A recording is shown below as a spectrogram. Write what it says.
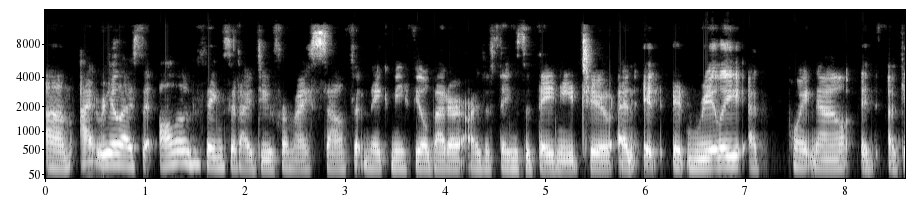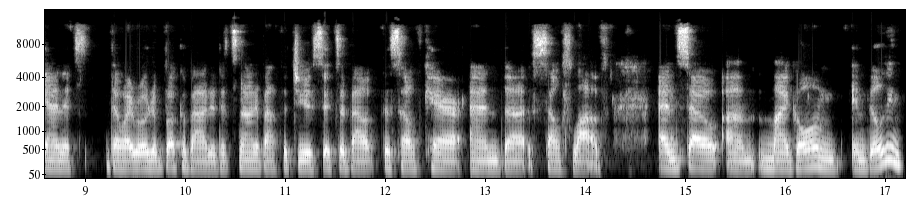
um, I realized that all of the things that I do for myself that make me feel better are the things that they need to. And it, it really, at point now, it, again, it's though I wrote a book about it, it's not about the juice, it's about the self care and the self love. And so, um, my goal in, in building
